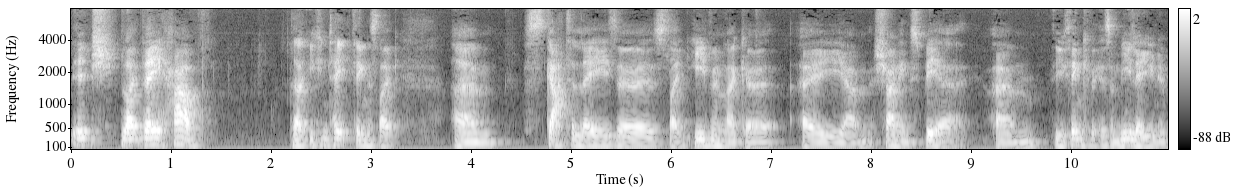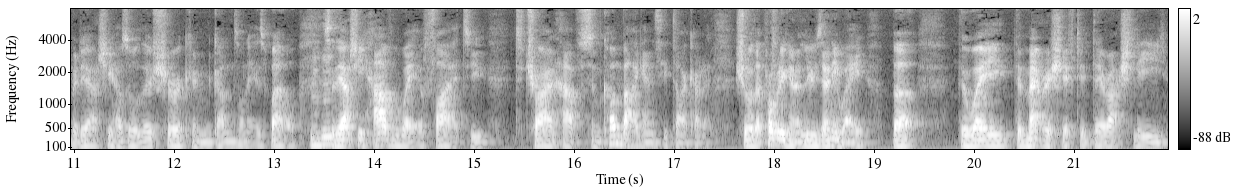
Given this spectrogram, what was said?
it sh- like they have like you can take things like um, scatter lasers, like even like a a um, shining spear. Um, you think of it as a melee unit, but it actually has all those shuriken guns on it as well. Mhm. So they actually have a way of fire to to try and have some combat against the Dark Eldar. Sure, they're probably going to lose anyway, but the way the meta shifted, they're actually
